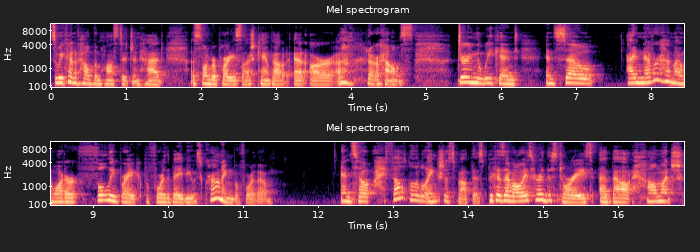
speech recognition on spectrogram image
So we kind of held them hostage and had a slumber party slash camp out at our, um, at our house during the weekend. And so I never had my water fully break before the baby was crowning before though. And so I felt a little anxious about this because I've always heard the stories about how much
